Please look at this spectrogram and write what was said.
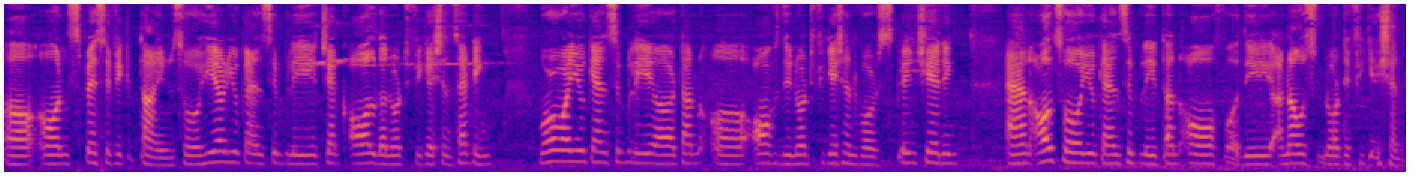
uh, on specific time. So here you can simply check all the notification setting. Moreover you can simply uh, turn off the notification for screen sharing. And also you can simply turn off the announced notification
